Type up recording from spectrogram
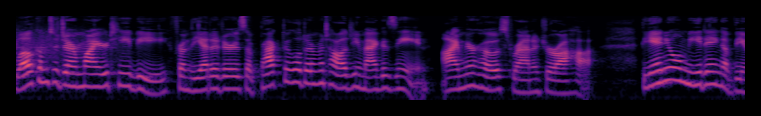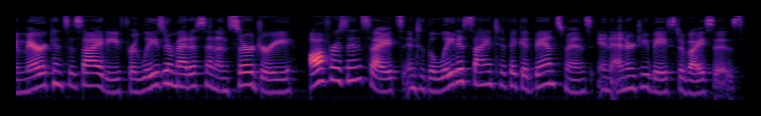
Welcome to DermWire TV from the editors of Practical Dermatology magazine. I'm your host, Rana Jaraha. The annual meeting of the American Society for Laser Medicine and Surgery offers insights into the latest scientific advancements in energy based devices.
